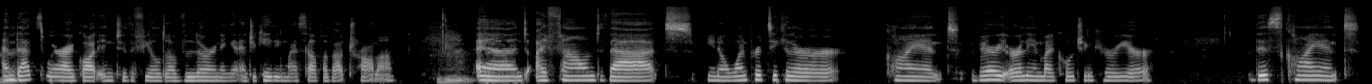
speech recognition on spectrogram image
Right. And that's where I got into the field of learning and educating myself about trauma. Mm-hmm. And I found that, you know, one particular client very early in my coaching career, this client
